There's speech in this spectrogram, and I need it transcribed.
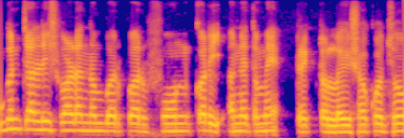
ઓગણચાલીસ વાળા નંબર પર ફોન કરી અને તમે ટ્રેક્ટર લઈ શકો છો.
